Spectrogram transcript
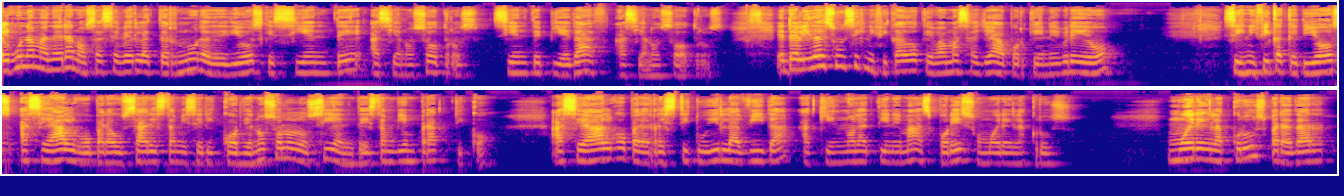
alguna manera nos hace ver la ternura de Dios que siente hacia nosotros, siente piedad hacia nosotros. En realidad es un significado que va más allá porque en hebreo significa que Dios hace algo para usar esta misericordia. No solo lo siente, es también práctico. Hace algo para restituir la vida a quien no la tiene más, por eso muere en la cruz. Muere en la cruz para dar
